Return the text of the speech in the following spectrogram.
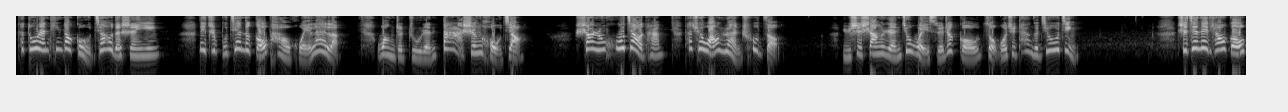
他突然听到狗叫的声音，那只不见的狗跑回来了，望着主人大声吼叫。商人呼叫他，他却往远处走。于是，商人就尾随着狗走过去，探个究竟。只见那条狗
